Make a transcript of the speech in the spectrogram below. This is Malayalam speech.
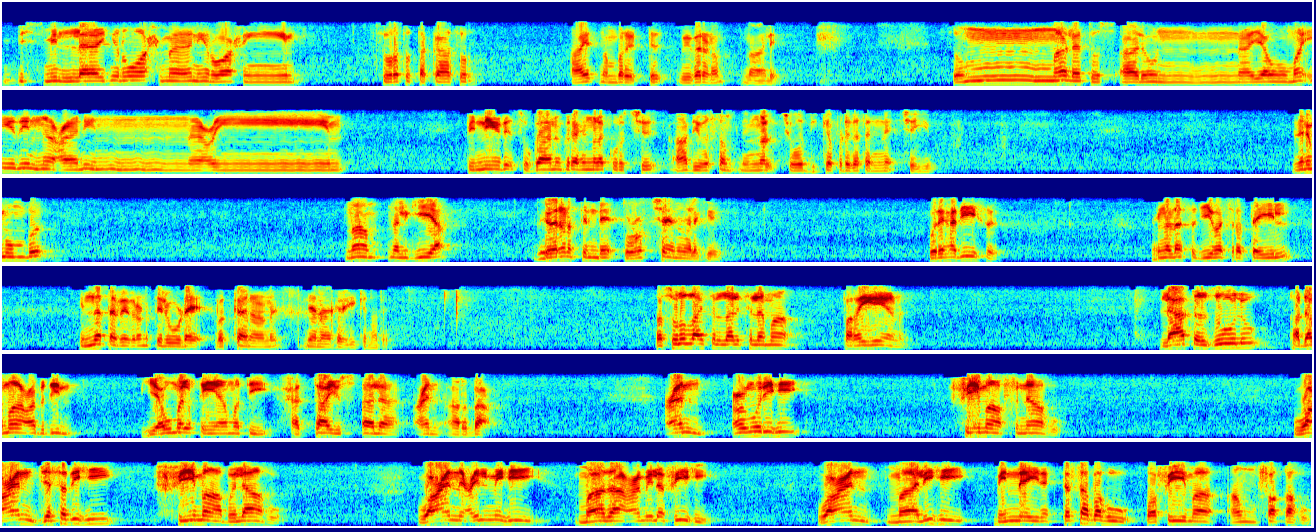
ബിസ്മില്ലാഹിർ റഹ്മാനിർ റഹീം സൂറത്തു തക്കാസുർ ആയത് നമ്പർ എട്ട് വിവരണം നാല് ثم لتسألن يومئذ عن النعيم പിന്നീട് സുഖാനുഗ്രഹങ്ങളെ കുറിച്ച് ആ ദിവസം നിങ്ങൾ ചോദിക്കപ്പെടുക തന്നെ ചെയ്യും ഇതിനു മുമ്പ് നാം നൽകിയ വിവരണത്തിന്റെ തുടർച്ച എന്ന നിലയ്ക്ക് ഒരു ഹദീസ് നിങ്ങളുടെ സജീവ ശ്രദ്ധയിൽ ഇന്നത്തെ വിവരണത്തിലൂടെ വെക്കാനാണ് ഞാൻ ആഗ്രഹിക്കുന്നത്. സ്വല്ലല്ലാഹി അലൈഹി വസല്ലമ പറയുകയാണ് ലാ തസൂലു ഖദമ അബ്ദിൻ യൗമൽ ഖിയാമത്തി ഹത്താ യുസ്അല അൻ അർബ عن ഉമുരിഹി ഫീമ അഫ്നാഹു വഅൻ ജസദിഹി ഫീമാ അബ്ലാഹു വഅൻ ഇൽമിഹി മാദാ അമില ഫീഹി വഅൻ മാലിഹി മിന്നൈൻ അക്തസബഹു വഫീമ അൻഫഖഹു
